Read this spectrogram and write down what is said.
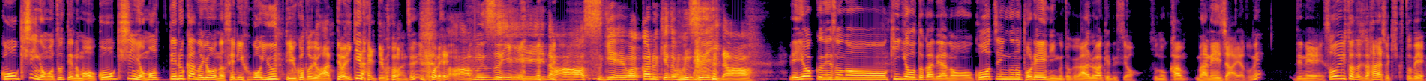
好奇心を持つっていうのも、好奇心を持ってるかのようなセリフを言うっていうことではあってはいけないっていうことなんですね、これ。ああ、むずいなあすげえわかるけどむずいなあで、よくね、その、企業とかであの、コーチングのトレーニングとかがあるわけですよ。その、か、マネージャーやとね。でね、そういう人たちの話を聞くとね、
